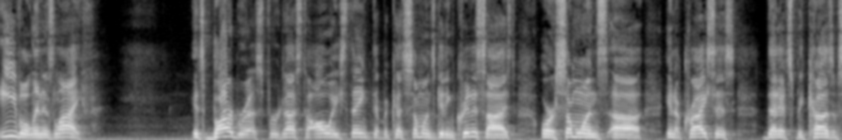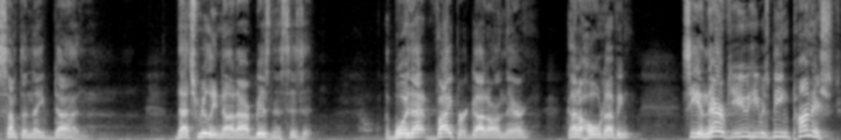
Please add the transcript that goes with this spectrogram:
evil in his life. It's barbarous for us to always think that because someone's getting criticized or someone's uh, in a crisis, that it's because of something they've done. That's really not our business, is it? But boy, that viper got on there, got a hold of him. See, in their view, he was being punished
